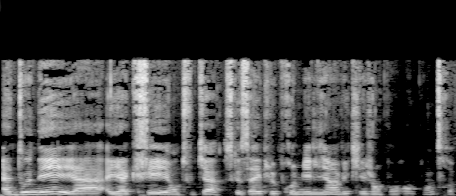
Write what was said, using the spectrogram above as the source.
à donner et à, et à créer en tout cas, parce que ça va être le premier lien avec les gens qu'on rencontre.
